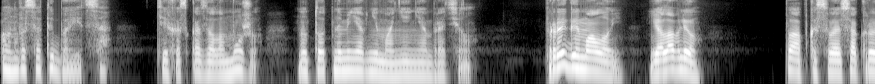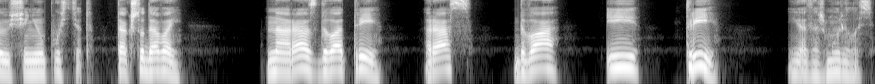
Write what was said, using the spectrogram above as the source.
Он высоты боится, тихо сказала мужу, но тот на меня внимания не обратил. Прыгай, малой, я ловлю. Папка свое сокровище не упустит. Так что давай. На раз, два, три. Раз, два и три. Я зажмурилась,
